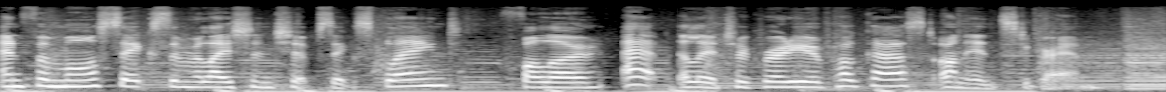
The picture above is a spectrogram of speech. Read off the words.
And for more sex and relationships explained, follow at Electric Rodeo Podcast on Instagram.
